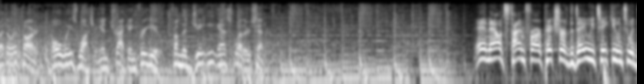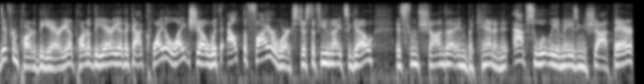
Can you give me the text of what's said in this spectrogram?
Weather Authority, always watching and tracking for you from the JES Weather Center. And now it's time for our picture of the day. We take you into a different part of the area, part of the area that got quite a light show without the fireworks just a few nights ago. It's from Shonda in Buchanan. An absolutely amazing shot there.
